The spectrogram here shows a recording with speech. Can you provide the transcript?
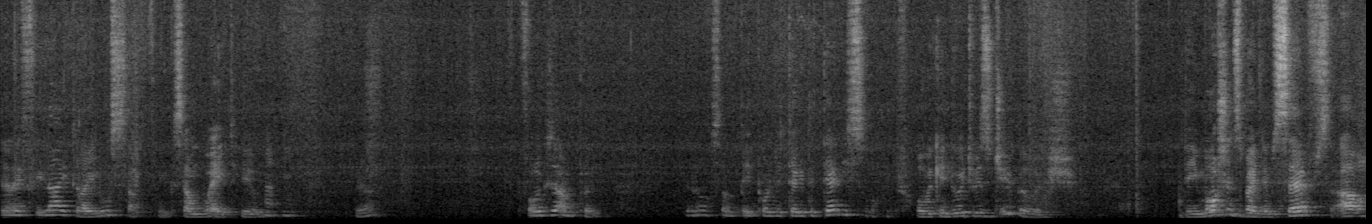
Then I feel lighter. I lose something, some weight here. Yeah? For example, you know, some people they take the tennis, or we can do it with gibberish. The emotions by themselves are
